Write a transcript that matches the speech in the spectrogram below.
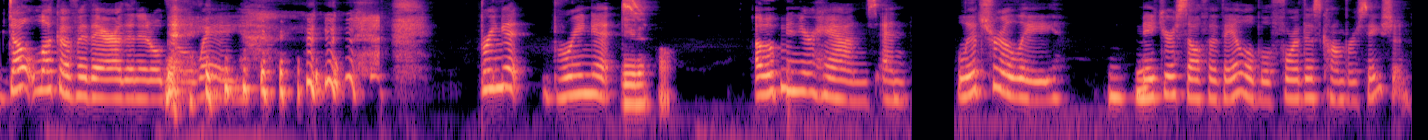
don't look over there, then it'll go away. bring it, bring it. Beautiful. Open your hands and literally mm-hmm. make yourself available for this conversation.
